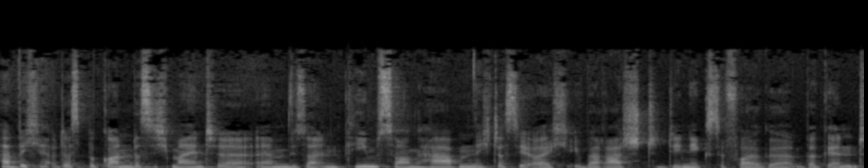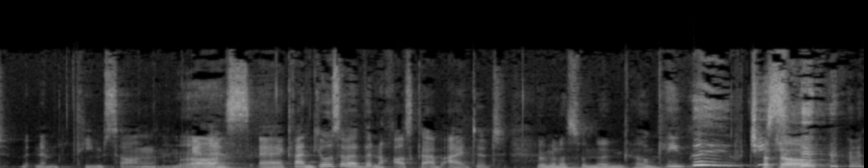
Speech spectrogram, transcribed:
habe ich das begonnen, dass ich meinte, ähm, wir sollten einen Theme-Song haben, nicht, dass ihr euch überrascht, die nächste Folge beginnt mit einem Theme-Song. Ah. Er ist äh, grandios, aber wird noch ausgearbeitet. Wenn man das so nennen kann. Okay, woo, tschüss. Ciao, ciao.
